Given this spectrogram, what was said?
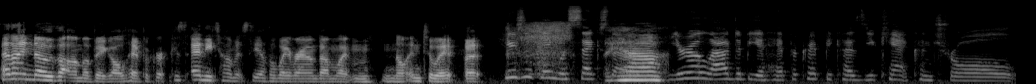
and I know that I'm a big old hypocrite because anytime it's the other way around, I'm like, mm, not into it. But Here's the thing with sex, though. Yeah. You're allowed to be a hypocrite because you can't control.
